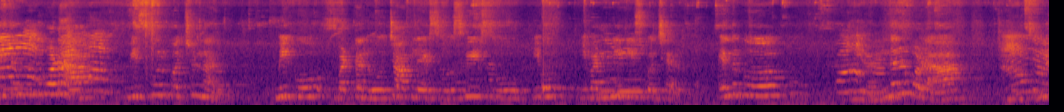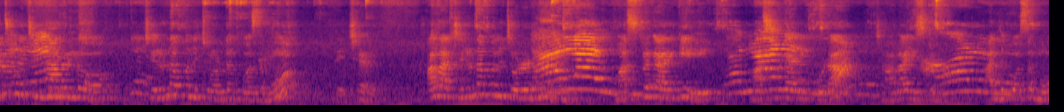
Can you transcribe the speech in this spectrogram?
ఇంతకు ముందు కూడా మీ స్కూల్కి వచ్చున్నారు. మీకు బట్టలు చాక్లెట్స్ స్వీట్స్ ఇవన్నీ తీసుకొచ్చారు. ఎందుకు? మీరందరూ కూడా మీ చిన్న చిన్న చిన్నారుల్లో చిరునవ్వుని చూడడం కోసము తెచ్చారు. అలా చిరునవ్వుని చూడడం మాస్టర్ గారికి మాస్టర్ గారికి కూడా చాలా ఇష్టం. అందుకోసము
